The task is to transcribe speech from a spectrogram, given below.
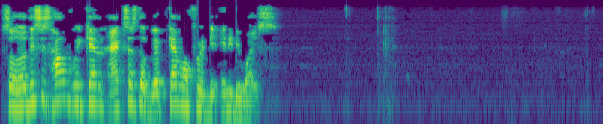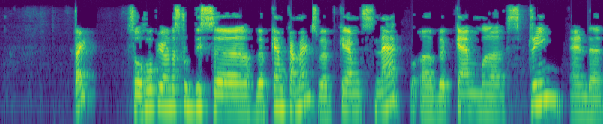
So this is how we can access the webcam of any device. Right so hope you understood this uh, webcam commands webcam snap uh, webcam uh, stream and uh,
